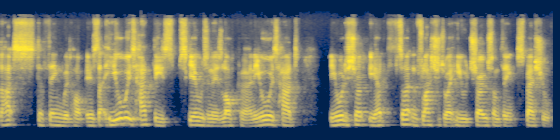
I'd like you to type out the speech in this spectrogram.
That's the thing with Hop is that he always had these skills in his locker, and he always had he always showed he had certain flashes where he would show something special.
